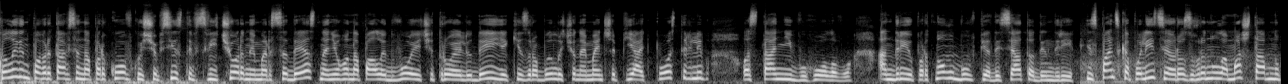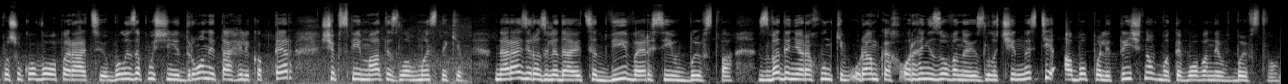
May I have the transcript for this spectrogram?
Коли він повертався на парковку, щоб сісти в свій чорний мерседес, на нього напали двоє чи троє людей, які зробили щонайменше п'ять пострілів. Останній в голову. Андрію Портнову був 51 рік. Іспанська поліція розгорнула масштабну пошукову операцію. Були запущені дрони та гелікоптер, щоб спіймати зловмисників. Наразі розглядаються дві версії вбивства: зведення рахунків у рамках організованої злочинності або політично вмотивоване вбивство.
